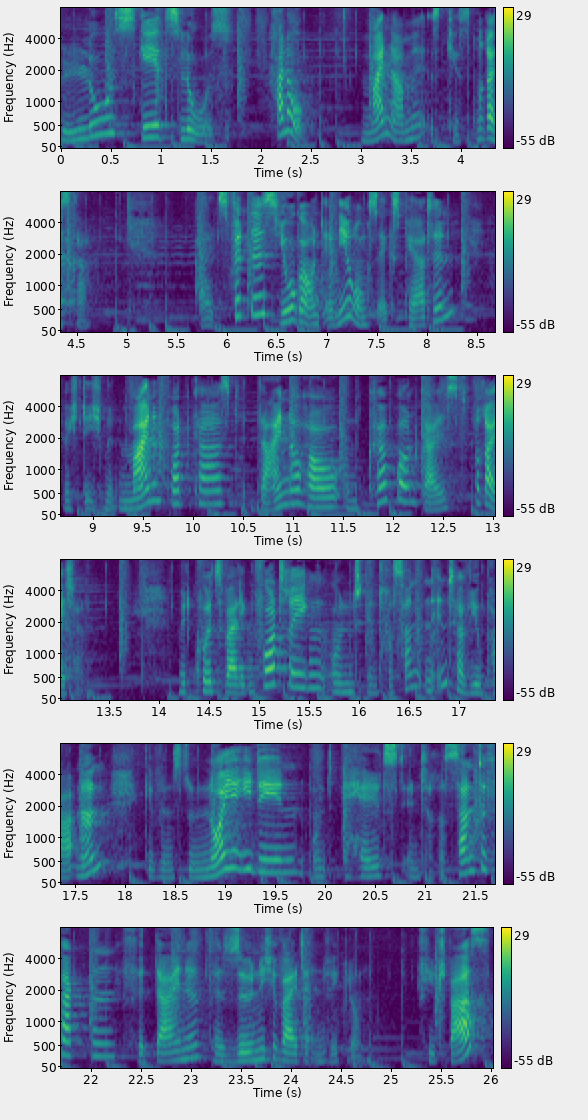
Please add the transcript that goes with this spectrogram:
los geht's los. Hallo, mein Name ist Kirsten Reska. Als Fitness-, Yoga- und Ernährungsexpertin möchte ich mit meinem Podcast dein Know-how um Körper und Geist bereichern. Mit kurzweiligen Vorträgen und interessanten Interviewpartnern gewinnst du neue Ideen und erhältst interessante Fakten für deine persönliche Weiterentwicklung. Viel Spaß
